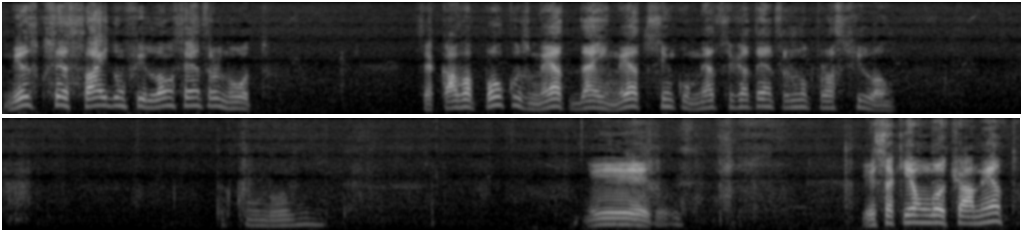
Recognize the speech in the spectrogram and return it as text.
mesmo que você saia de um filão, você entra no outro. Você cava poucos metros, 10 metros, 5 metros, você já está entrando no próximo filão. Tá com. E esse aqui é um loteamento.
